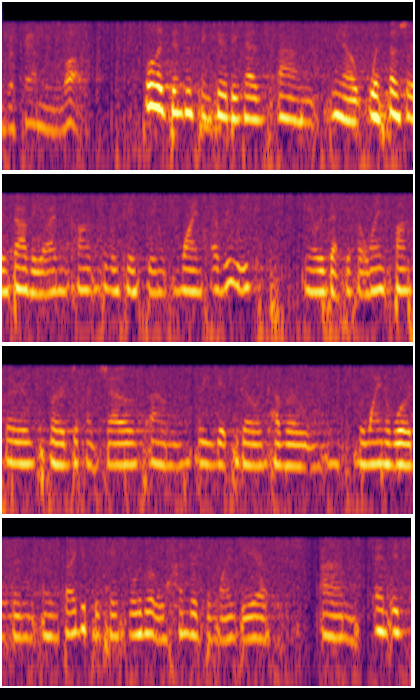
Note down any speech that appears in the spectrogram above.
as a family love. Well, it's interesting too because um, you know with socially savvy, I'm constantly tasting wines every week. You know, we've got different wine sponsors for different shows. Um, we get to go and cover the wine awards, and, and so I get to taste literally hundreds of wines a year. Um, and it's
